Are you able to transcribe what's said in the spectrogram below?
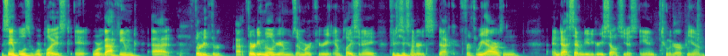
The samples were placed in, were vacuumed at 30, at 30 milligrams of mercury and placed in a 5600 spec for 3 hours and, and at 70 degrees Celsius and 200 RPM.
